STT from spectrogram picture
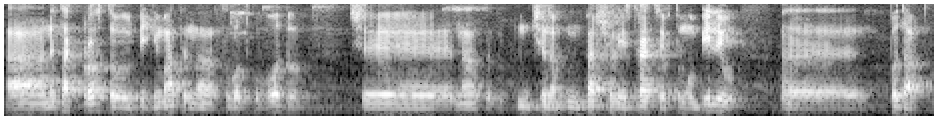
а не так просто піднімати на солодку воду чи на чи на першу реєстрацію автомобілів е, податок.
